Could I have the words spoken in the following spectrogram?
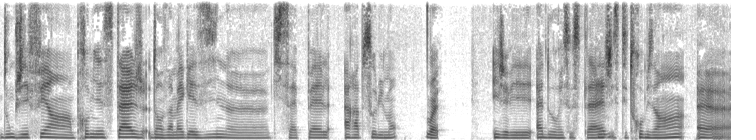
donc j'ai fait un premier stage dans un magazine qui s'appelle Art Absolument. Et j'avais adoré ce stage et c'était trop bien Euh,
